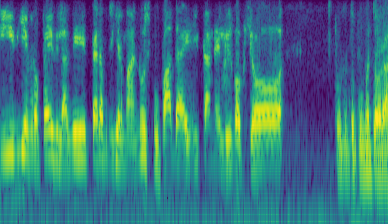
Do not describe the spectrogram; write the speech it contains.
οι ίδιοι Ευρωπαίοι, δηλαδή πέρα από τους Γερμανούς που πάντα ήταν λίγο πιο πώς να το πούμε τώρα,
